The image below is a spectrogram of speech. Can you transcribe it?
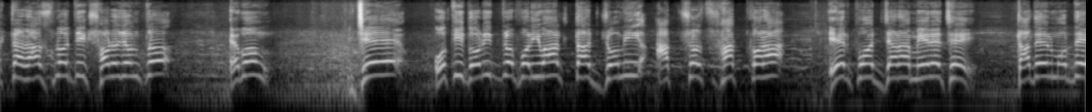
একটা রাজনৈতিক ষড়যন্ত্র এবং যে অতি দরিদ্র পরিবার তার জমি আত্মসাৎ করা, এরপর যারা মেরেছে, তাদের মধ্যে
